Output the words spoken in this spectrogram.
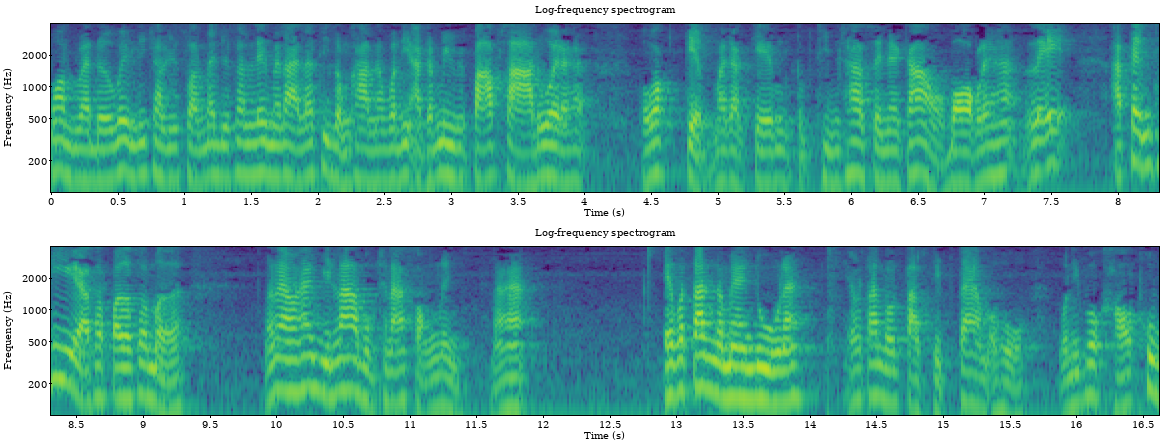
มอนแวนเดอร์เวนลิชาริซอนแมดดิสันเล่นไม่ได้ และที่สำคัญนะวันนี้อาจจะมีปาร์ฟซาด้วยนะฮะเพราะว่าเก็บมาจากเกมกับทีมชาติเซเนกัลบอกเลยฮะเละอะเต็มที่อะสเปอร์เสมอ แล้วแนวให้วิลล่าบุกชนะ 2-1 นะฮะเอเวอร์ตันกับแมนยูนะเอเวอร์ตันโดนตัด 10 แต้ม โอ้โห วันนี้พวกเขาทุ่ม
